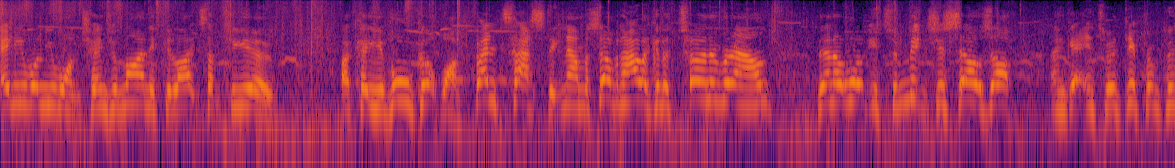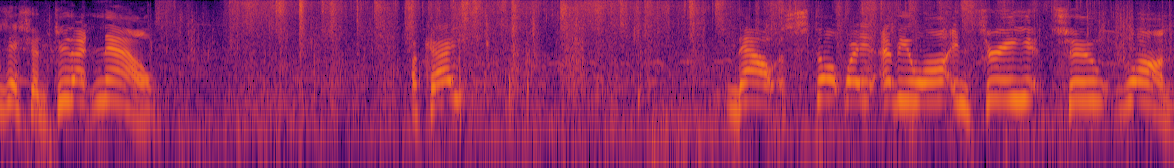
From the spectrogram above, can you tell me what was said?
anyone you want. Change your mind if you like, it's up to you. Okay, you've all got one. Fantastic. Now, myself and Hal are going to turn around. Then I want you to mix yourselves up and get into a different position. Do that now. Okay? Now, stop wherever you are in three, two, one.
